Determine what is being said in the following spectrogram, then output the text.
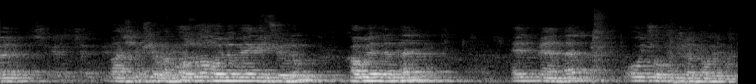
Evet. Başka bir şey var? O zaman oylamaya geçiyorum. Kabul edenler, etmeyenler oy çokluğuyla kabul edilmiş.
